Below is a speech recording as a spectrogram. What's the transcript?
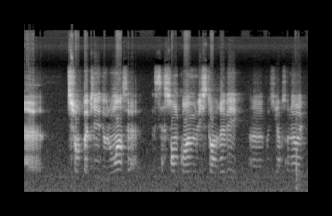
Euh, sur le papier, de loin, ça, ça semble quand même l'histoire rêvée. Euh, Gauthier Arseneur est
